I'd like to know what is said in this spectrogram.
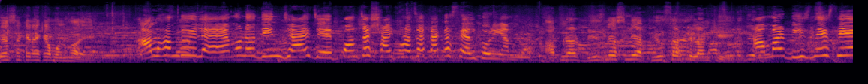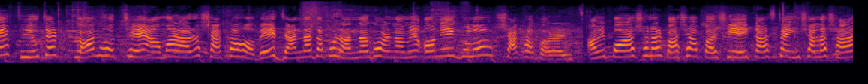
বেচা কেনা কেমন হয়? আলহামদুলিল্লাহ এমনও দিন যায় যে পঞ্চাশ ষাট হাজার টাকা সেল করি আমরা। আপনার বিজনেস নিয়ে ফিউচার প্ল্যান কি? আমার বিজনেসে ফিউচার প্ল্যান হচ্ছে আমার আরও শাখা হবে জান্নাতাপুর রান্নাঘর নামে অনেকগুলো শাখা করার আমি পড়াশোনার পাশাপাশি এই কাজটা ইনশাল্লাহ সারা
